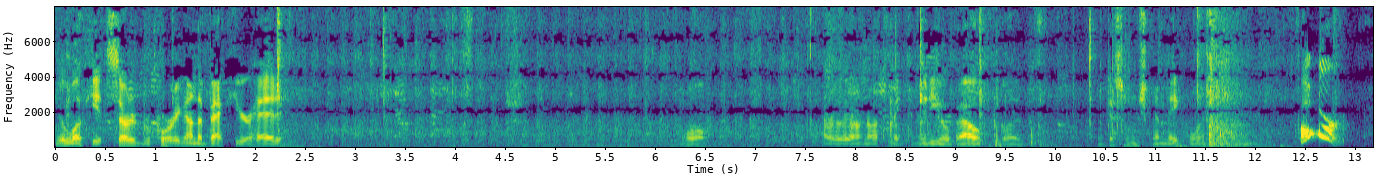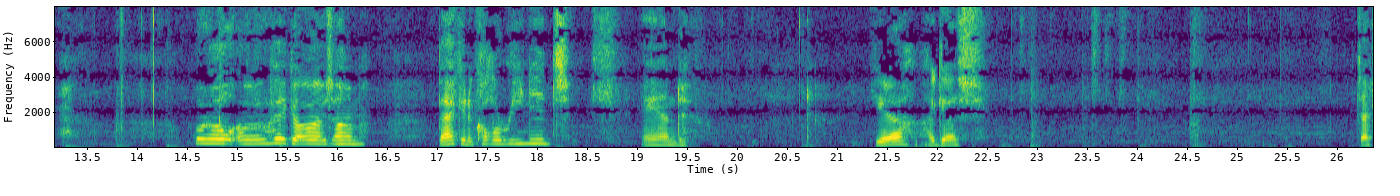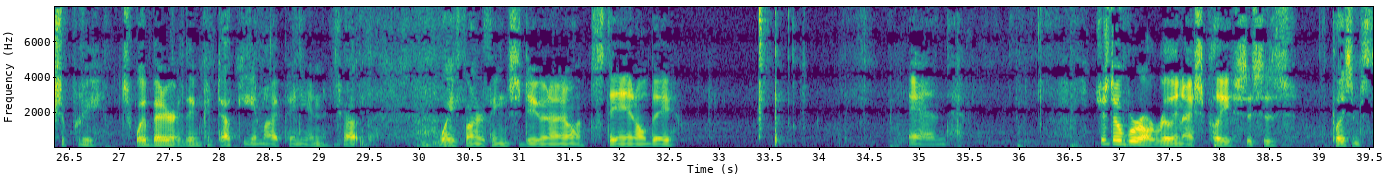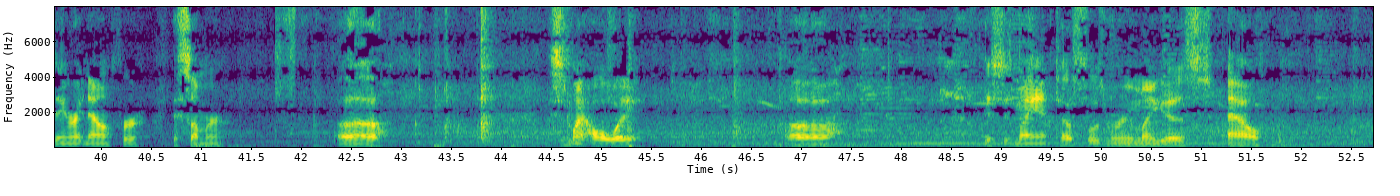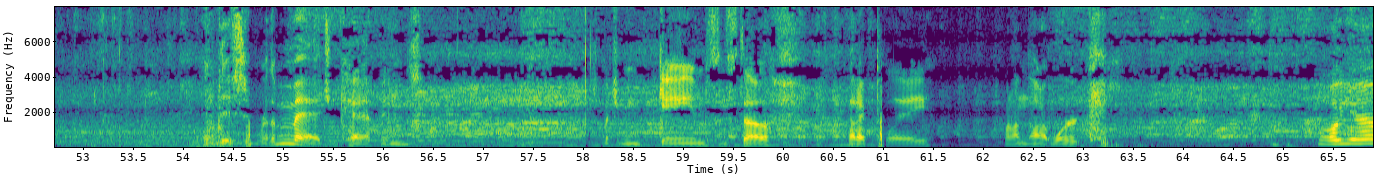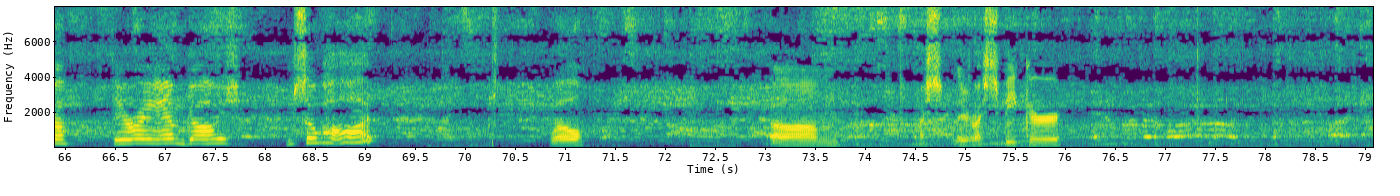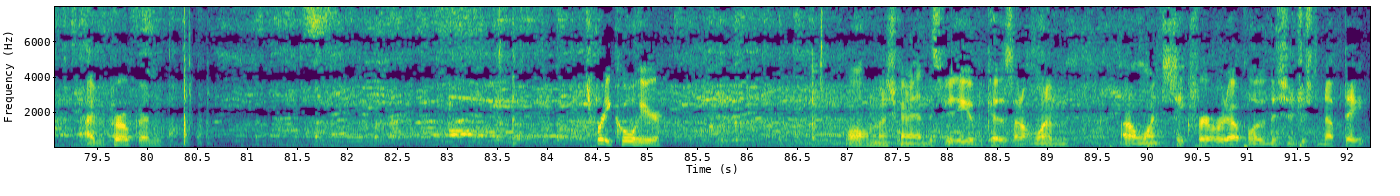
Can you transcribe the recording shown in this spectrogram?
You're lucky it started recording on the back of your head. Well, I really don't know what to make the video about, but I guess I'm just gonna make one. Fart! Well, uh, hey guys, I'm back in Colorinids, and yeah, I guess it's actually pretty, it's way better than Kentucky in my opinion. It's got way funner things to do, and I don't have to stay in all day. And just overall, really nice place. This is the place I'm staying right now for the summer. Uh, this is my hallway. Uh, this is my Aunt Tesla's room, I guess. Ow. And this is where the magic happens. A bunch of games and stuff that I play when I'm not at work. Oh yeah, there I am, guys. I'm so hot. Well, um, my, there's my speaker. Ibuprofen. It's pretty cool here. Well, I'm just gonna end this video because I don't want I don't want it to take forever to upload. This is just an update.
